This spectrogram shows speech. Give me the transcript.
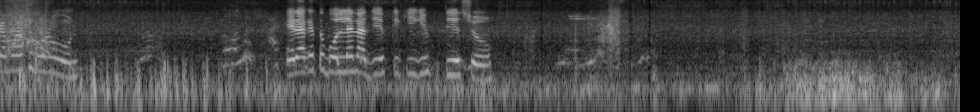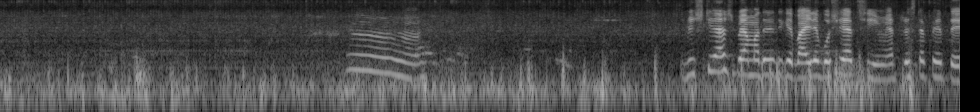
কেমন আছে বলুন? এর আগে তো বললে না জিএফ কে কি গিফট দিয়েছ হুম। বৃষ্টি আসবে আমাদের এদিকে, বাইরে বসে আছি ম্যাট্রেসটা পেতে।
